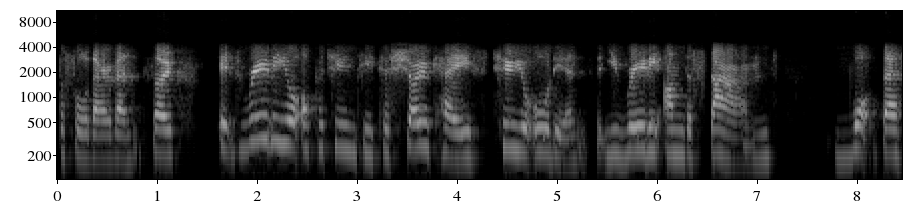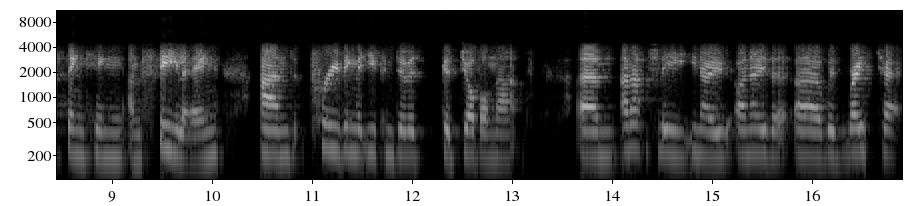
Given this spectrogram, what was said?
before their event. So it's really your opportunity to showcase to your audience that you really understand what they're thinking and feeling and proving that you can do a good job on that. Um, and actually, you know, I know that uh, with RaceCheck,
